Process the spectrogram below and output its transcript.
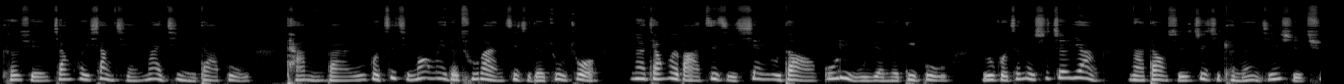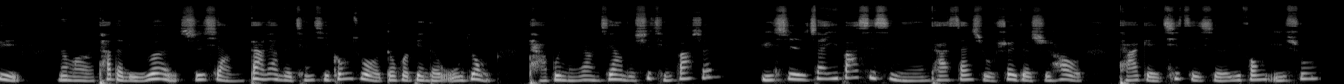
科学将会向前迈进一大步。他明白，如果自己冒昧的出版自己的著作，那将会把自己陷入到孤立无援的地步。如果真的是这样，那到时自己可能已经死去，那么他的理论、思想、大量的前期工作都会变得无用。他不能让这样的事情发生。于是，在一八四四年，他三十五岁的时候，他给妻子写了一封遗书。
